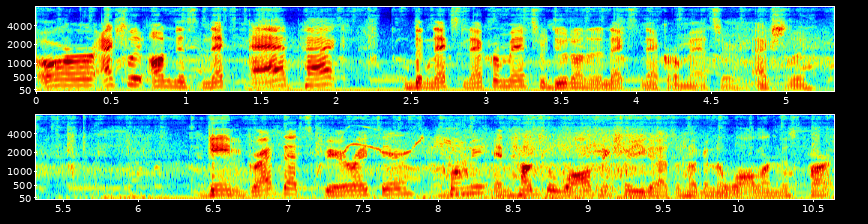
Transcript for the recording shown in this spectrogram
or actually on this next ad pack, the next necromancer, do it on the next necromancer. Actually, game, grab that spear right there for me and hug the wall. Make sure you guys are hugging the wall on this part,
